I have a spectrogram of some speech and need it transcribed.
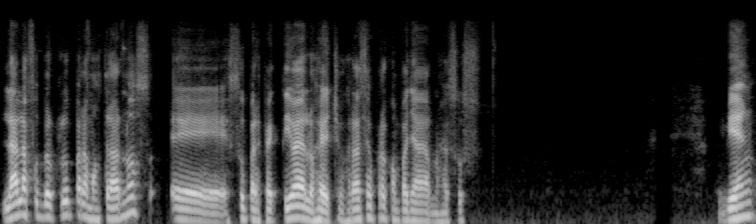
Lala Fútbol Club, para mostrarnos eh, su perspectiva de los hechos. Gracias por acompañarnos, Jesús. Bien,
